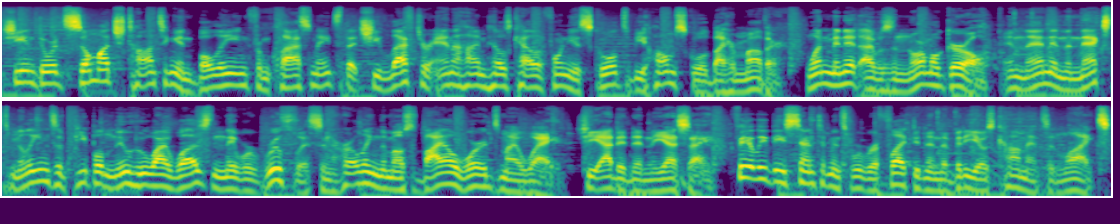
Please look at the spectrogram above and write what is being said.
She endured so much taunting and bullying from classmates that she left her Anaheim Hills, California school to be homeschooled by her mother. One minute I was a normal girl, and then in the next, millions of people knew who I was and they were ruthless in hurling the most vile words my way, she added in the essay. Clearly, these sentiments were reflected in the video's comments and likes.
